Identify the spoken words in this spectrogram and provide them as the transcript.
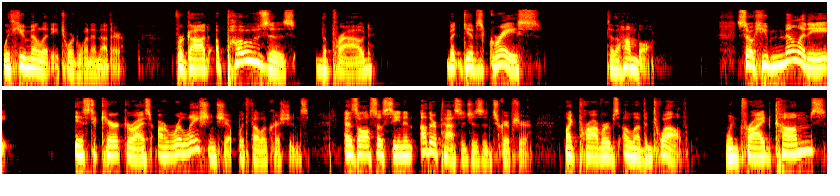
with humility toward one another for God opposes the proud, but gives grace to the humble. So, humility is to characterize our relationship with fellow Christians, as also seen in other passages in Scripture, like Proverbs 11 12. When pride comes,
